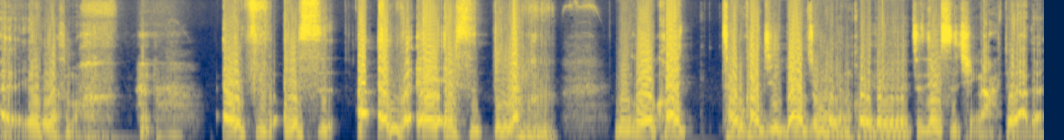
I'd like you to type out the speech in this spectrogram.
哎，有一个叫什么，FS 啊，FASB 啊，美国会财务会计标准委员会对不对？这件事情啦，对啦的，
